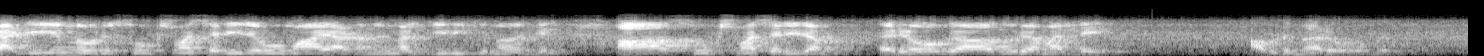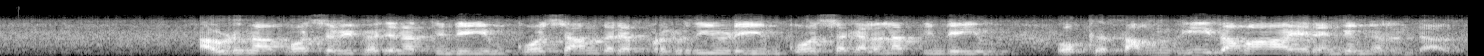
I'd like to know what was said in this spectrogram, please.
കഴിയുന്ന ഒരു സൂക്ഷ്മ ശരീരവുമായാണ് നിങ്ങൾ ജീവിക്കുന്നതെങ്കിൽ ആ സൂക്ഷ്മ ശരീരം രോഗാതുരമല്ലേ? അവിടുന്ന് ആ രോഗം വരുന്നത് അവിടുന്ന് ആ കോശവിഭജനത്തിന്റെയും കോശാന്തര പ്രകൃതിയുടെയും കോശകലനത്തിന്റെയും ഒക്കെ സംഭീതമായ രംഗങ്ങൾ ഉണ്ടാകും.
